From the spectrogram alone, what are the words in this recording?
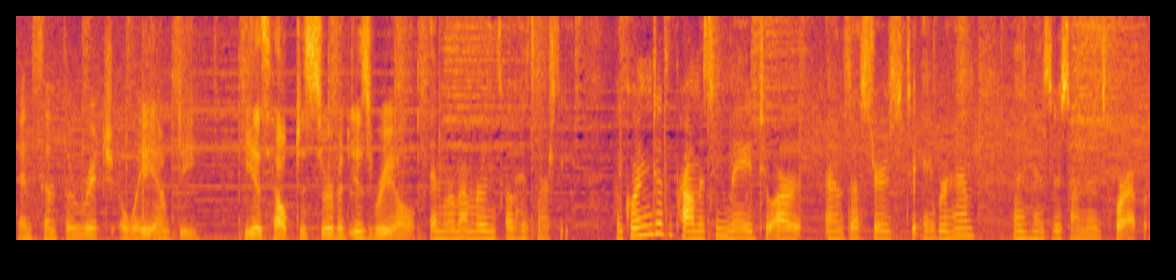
and sent the rich away empty. He has helped his servant Israel in remembrance of his mercy, according to the promise he made to our ancestors, to Abraham and his descendants forever.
